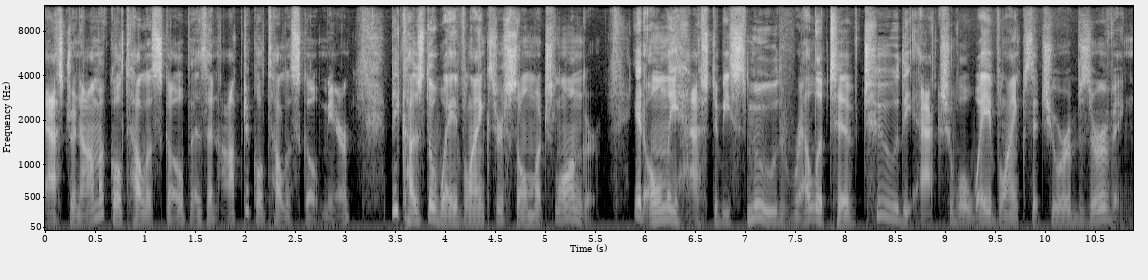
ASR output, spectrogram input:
astronomical telescope as an optical telescope mirror because the wavelengths are so much longer. It only has to be smooth relative to the actual wavelengths that you're observing.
